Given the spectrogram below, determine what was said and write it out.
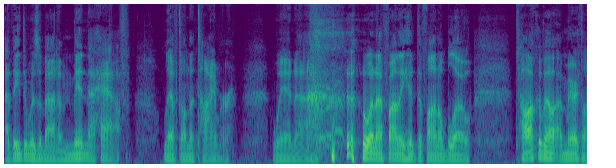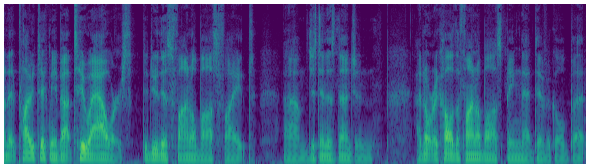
I think there was about a minute and a half left on the timer when uh, when I finally hit the final blow. Talk about a marathon! It probably took me about two hours to do this final boss fight, um, just in this dungeon. I don't recall the final boss being that difficult, but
